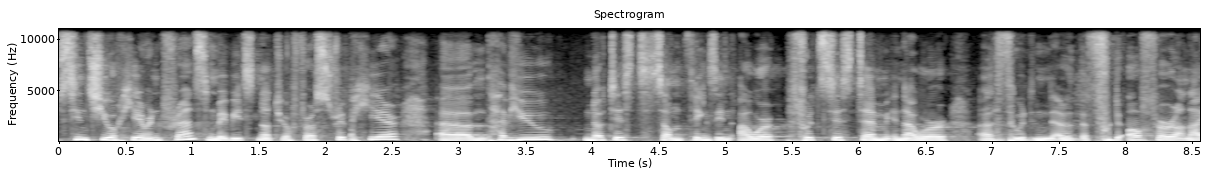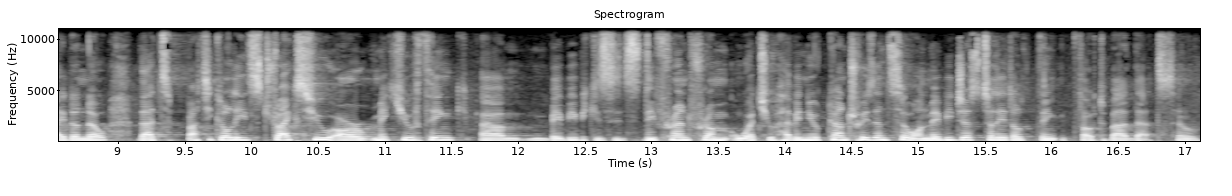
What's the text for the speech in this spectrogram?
since you're here in France, and maybe it's not your first trip here, um, have you noticed some things in our food system, in our uh, food, in uh, the food offer, and I don't know, that particularly strikes you or make you think, um, maybe because it's different from what you have in your countries and so on. Maybe just a little thing, thought about that. So,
